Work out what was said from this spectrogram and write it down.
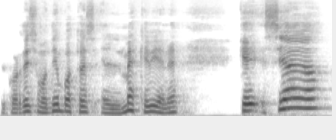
el cortísimo tiempo, esto es el mes que viene, que se haga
